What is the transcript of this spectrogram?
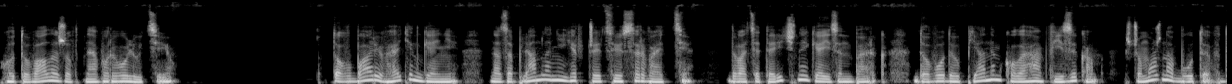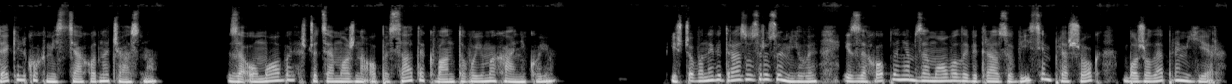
готували жовтневу революцію. То в барі в Геттінгені на заплямленій гірчицею серветці 20-річний Гейзенберг доводив п'яним колегам фізикам, що можна бути в декількох місцях одночасно, за умови, що це можна описати квантовою механікою, і що вони відразу зрозуміли і з захопленням замовили відразу вісім пляшок Божоле Прем'єр,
